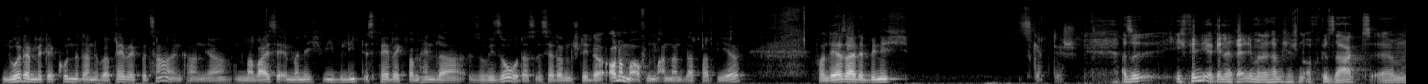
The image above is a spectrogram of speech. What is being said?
Nur damit der Kunde dann über Payback bezahlen kann, ja. Und man weiß ja immer nicht, wie beliebt ist Payback beim Händler sowieso. Das ist ja dann, steht da auch nochmal auf einem anderen Blatt Papier. Von der Seite bin ich skeptisch. Also ich finde ja generell, das habe ich ja schon oft gesagt, ähm,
